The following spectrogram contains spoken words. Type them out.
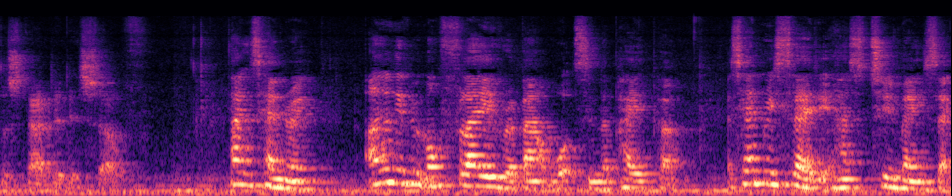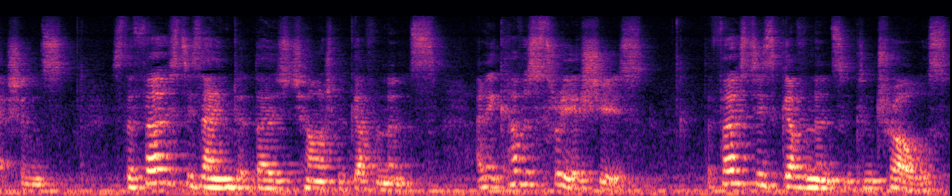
the standard itself. Thanks Henry. I'm going to give a bit more flavour about what's in the paper. As Henry said, it has two main sections. So the first is aimed at those charged with governance and it covers three issues. The first is governance and controls.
